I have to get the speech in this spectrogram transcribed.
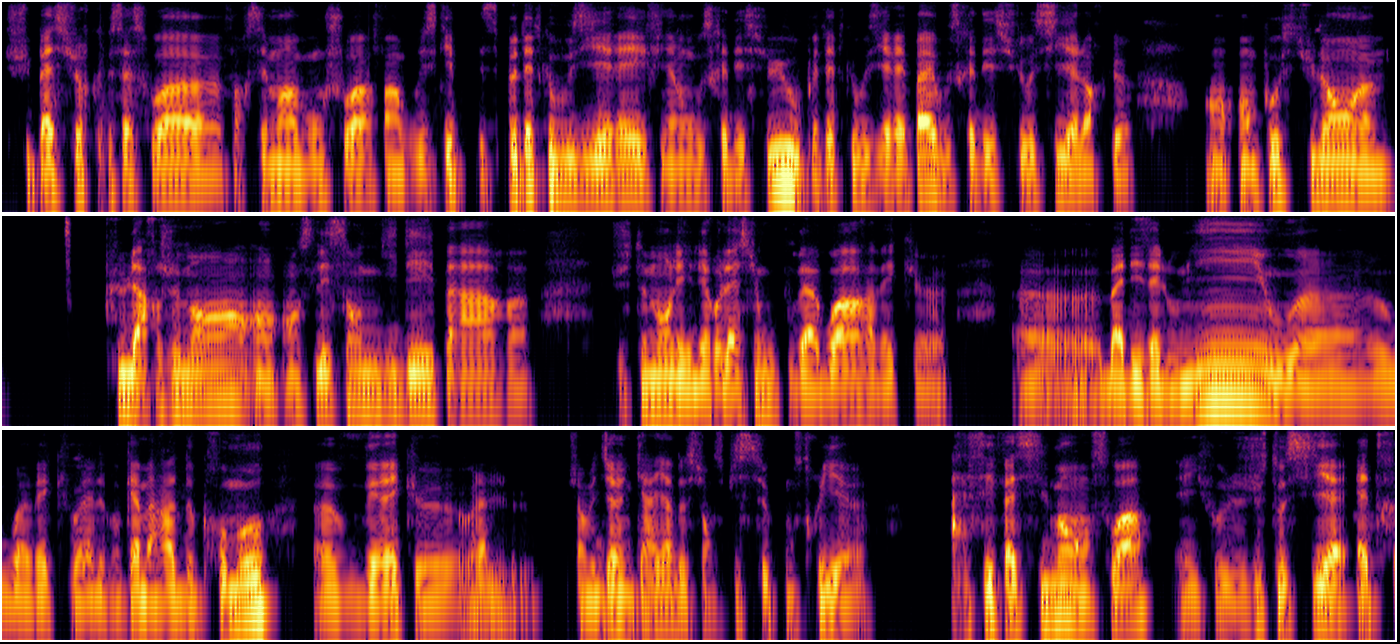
je ne suis pas sûr que ça soit forcément un bon choix. Enfin, vous risquez, peut-être que vous y irez et finalement vous serez déçu, ou peut-être que vous irez pas et vous serez déçu aussi, alors que en, postulant plus largement, en, se laissant guider par justement les, relations que vous pouvez avoir avec euh, euh, bah, des alumni ou, euh, avec vos camarades de promo, vous verrez que voilà, j'ai envie de dire une carrière de Sciences Piste se construit assez facilement en soi. Et il faut juste aussi être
